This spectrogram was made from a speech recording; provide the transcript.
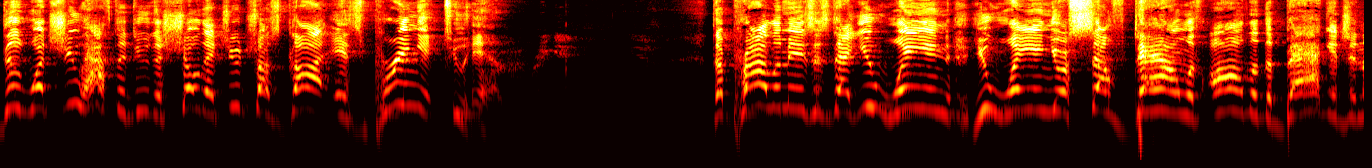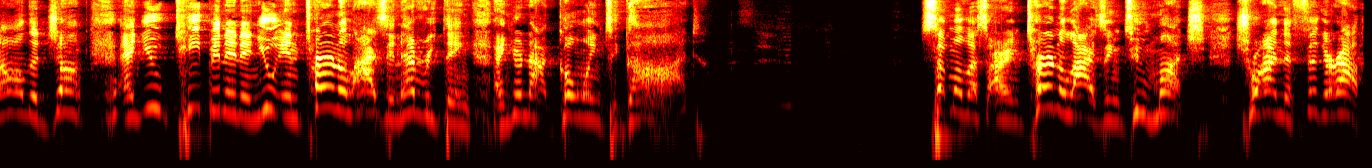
The, what you have to do to show that you trust God is bring it to Him. The problem is, is that you weighing, you weighing yourself down with all of the baggage and all the junk, and you keeping it and you internalizing everything, and you're not going to God. Some of us are internalizing too much, trying to figure out,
